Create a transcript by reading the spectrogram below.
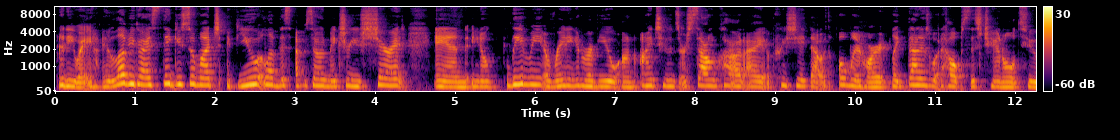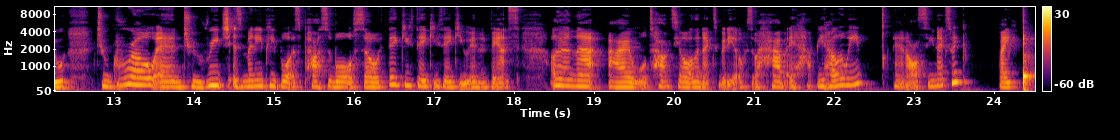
Anyway, I love you guys. Thank you so much. If you love this episode, make sure you share it and, you know, leave me a rating and review on iTunes or SoundCloud. I appreciate that with all my heart. Like that is what helps this channel to to grow and to reach as many people as possible. So, thank you, thank you, thank you in advance. Other than that, I will talk to y'all in the next video. So, have a happy Halloween and I'll see you next week. Bye.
